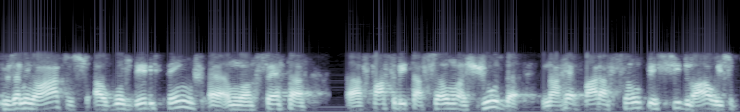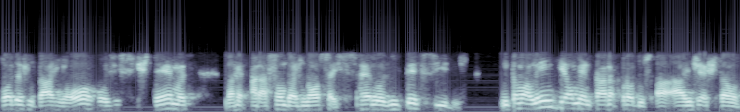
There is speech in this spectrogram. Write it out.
Os aminoácidos, alguns deles têm uh, uma certa a facilitação ajuda na reparação tecidual, isso pode ajudar em órgãos e sistemas, na reparação das nossas células e tecidos. Então, além de aumentar a, a ingestão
